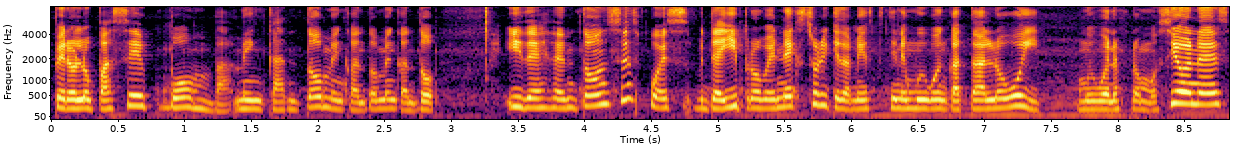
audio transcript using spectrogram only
pero lo pasé bomba, me encantó, me encantó, me encantó. Y desde entonces, pues de ahí probé Nextory, que también tiene muy buen catálogo y muy buenas promociones.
